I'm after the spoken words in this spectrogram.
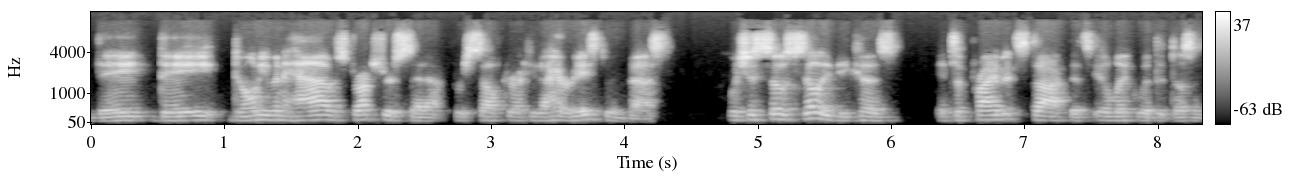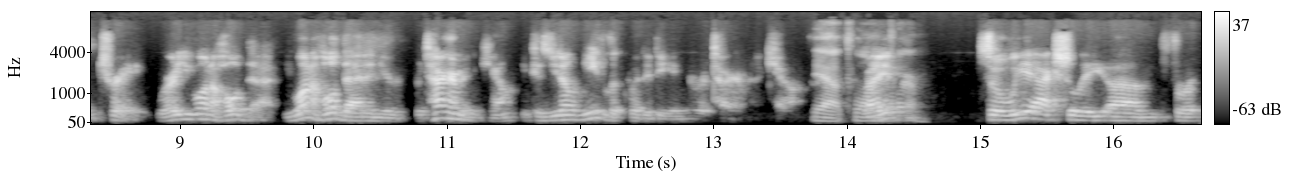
They they don't even have structures set up for self-directed IRAs to invest, which is so silly because it's a private stock that's illiquid that doesn't trade. Where do you want to hold that? You want to hold that in your retirement account because you don't need liquidity in your retirement account. Yeah, it's long right? term. So we actually, um, for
